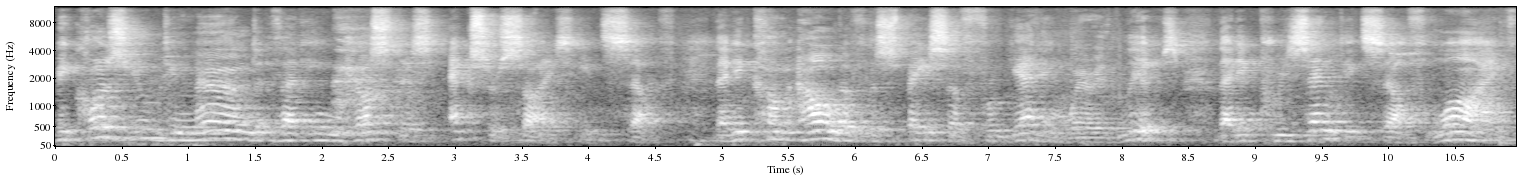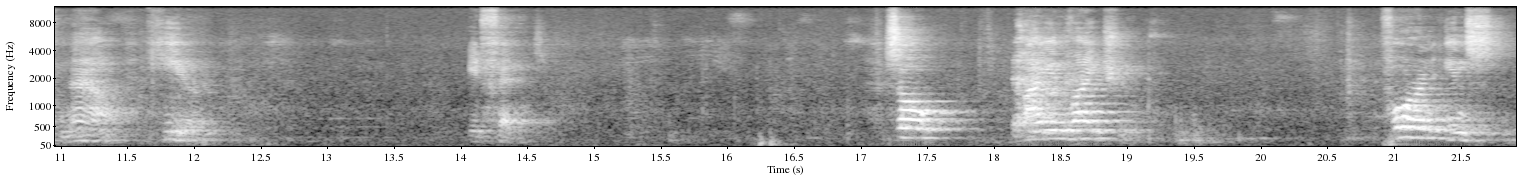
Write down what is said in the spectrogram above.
Because you demand that injustice exercise itself, that it come out of the space of forgetting where it lives, that it present itself live now, here, it fails. So, I invite you, for an instant,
